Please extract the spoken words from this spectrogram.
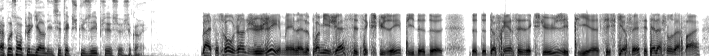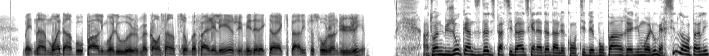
Après ça, on peut le garder. C'est excusé, puis c'est- correct. Ben, ce sera aux gens de juger, mais le, le premier geste, c'est de s'excuser, puis de de- de- de- d'offrir ses excuses, et puis euh, c'est ce qu'il a fait. C'était la chose à faire. Maintenant, moi, dans Beauport-Limoilou, euh, je me concentre sur me faire élire. J'ai mes électeurs à qui parler, puis ce sera aux gens de juger. Antoine Bugeaud, candidat du Parti libéral du Canada dans le comté de Beauport-Limoilou. Merci de nous avoir parlé.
